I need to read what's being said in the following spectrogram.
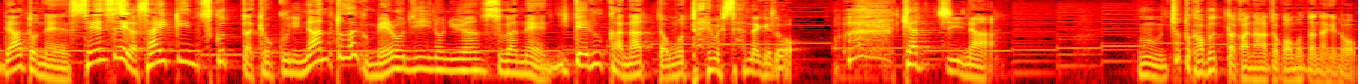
で、あとね、先生が最近作った曲になんとなくメロディーのニュアンスがね、似てるかなって思ったりもしたんだけど、キャッチーな、うん、ちょっと被ったかなとか思ったんだけど、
